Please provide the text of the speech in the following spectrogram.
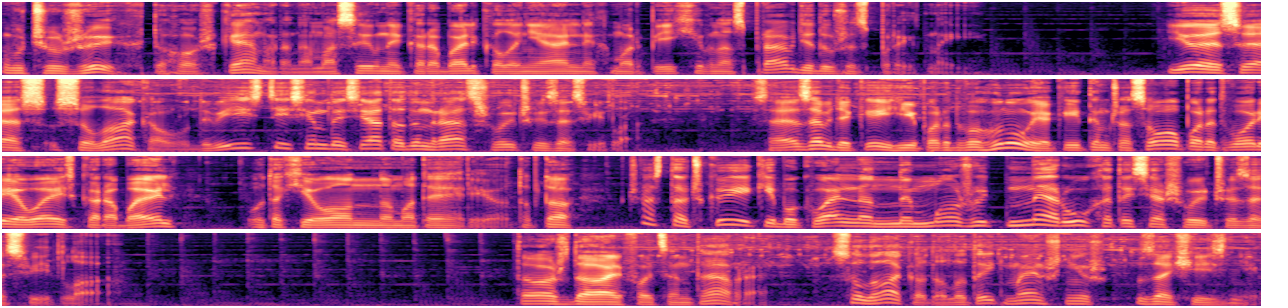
В чужих того ж Кемерона масивний корабель колоніальних морпіхів насправді дуже спритний. USS Сулаков 271 раз швидший за світло. Все завдяки гіпердвигуну, який тимчасово перетворює весь корабель у тахіонну матерію, тобто часточки, які буквально не можуть не рухатися швидше за світло. Тож до Альфа Центавра Сулако долетить менш ніж за 6 днів.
